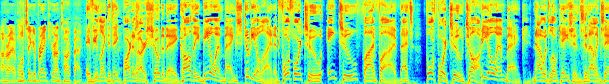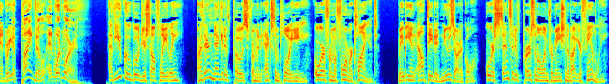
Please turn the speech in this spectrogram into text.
All right. We'll take a break here on Talkback. If you'd like to take part in our show today, call the BOM Bank studio line at 442-8255. That's 442-TALK. BOM Bank. Now with locations in Alexandria, Pineville, and Woodworth. Have you Googled yourself lately? Are there negative posts from an ex-employee or from a former client? Maybe an outdated news article or sensitive personal information about your family?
